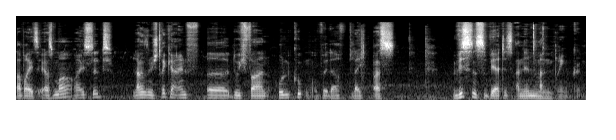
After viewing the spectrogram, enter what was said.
Aber jetzt erstmal heißt es, langsam die Strecke ein, äh, durchfahren und gucken, ob wir da vielleicht was Wissenswertes an den Mann bringen können.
